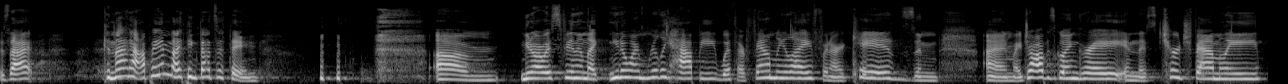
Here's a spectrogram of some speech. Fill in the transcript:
Is that, can that happen? I think that's a thing. um, you know, I was feeling like, you know, I'm really happy with our family life and our kids, and, and my job is going great, and this church family.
